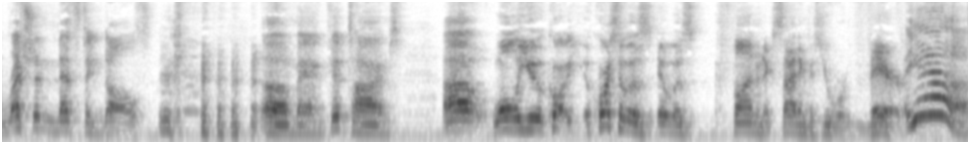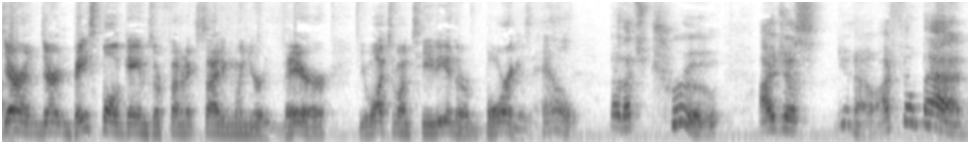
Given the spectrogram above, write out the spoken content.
Russian nesting dolls. oh man, good times. Uh, Well, you of course, of course it was it was fun and exciting because you were there. yeah, Daryn, Daryn, baseball games are fun and exciting when you're there. You watch them on TV and they're boring as hell. No, that's true. I just, you know, I feel bad.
